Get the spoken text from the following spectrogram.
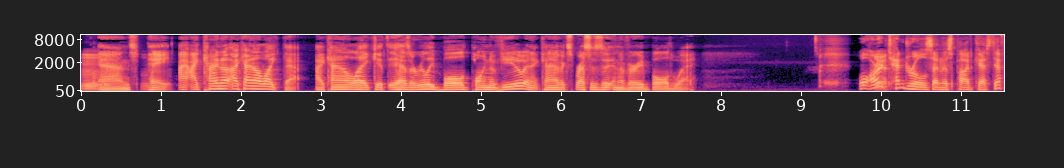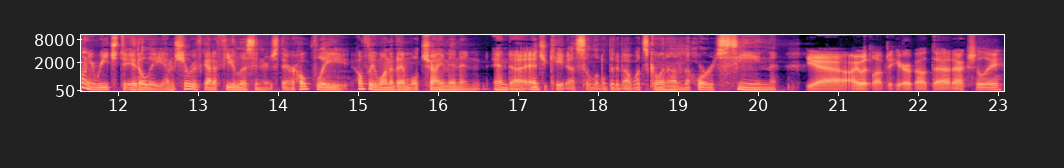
and hey, I, I kind of, I kind of like that. I kind of like it. It has a really bold point of view, and it kind of expresses it in a very bold way. Well, our Yeah. tendrils on this podcast definitely reach to Italy. I'm sure we've got a few listeners there. Hopefully, hopefully one of them will chime in and and uh, educate us a little bit about what's going on in the horror scene. Yeah, I would love to hear about that, actually.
